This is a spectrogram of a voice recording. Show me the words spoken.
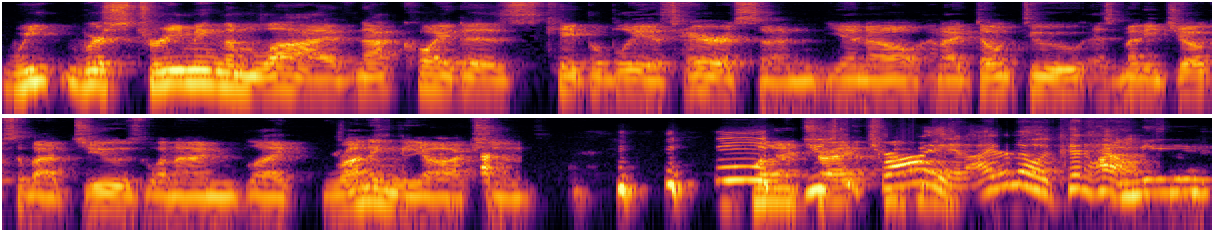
We we're streaming them live, not quite as capably as Harrison, you know. And I don't do as many jokes about Jews when I'm like running the auction. but I you should try it. I don't know. It could help. I mean,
